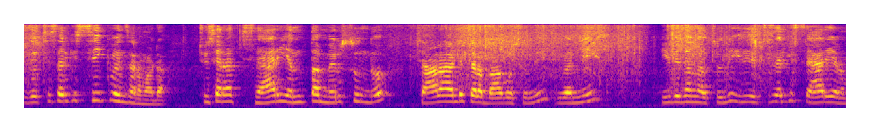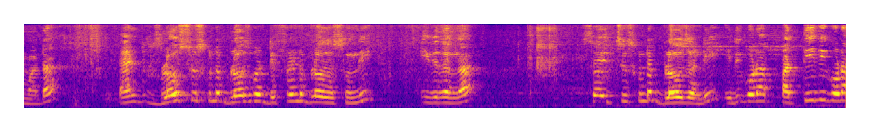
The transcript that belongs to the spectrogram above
ఇది వచ్చేసరికి సీక్వెన్స్ అనమాట చూసారా శారీ ఎంత మెరుస్తుందో చాలా అంటే చాలా బాగా వస్తుంది. ఇవన్నీ ఈ విధంగా వస్తుంది. ఇది వచ్చేసరికి శారీ అనమాట అండ్ బ్లౌజ్ చూసుకుంటే బ్లౌజ్ కూడా డిఫరెంట్ బ్లౌజ్ వస్తుంది. ఈ విధంగా సో ఇది చూసుకుంటే బ్లౌజ్ అండి. ఇది కూడా ప్రతిది కూడా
